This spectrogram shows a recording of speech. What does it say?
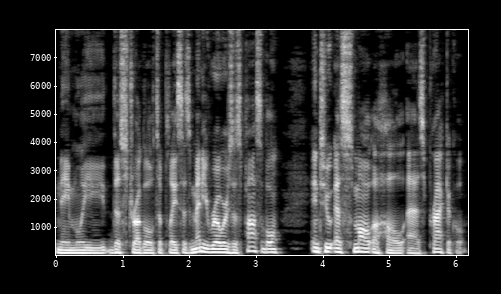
namely the struggle to place as many rowers as possible into as small a hull as practical.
